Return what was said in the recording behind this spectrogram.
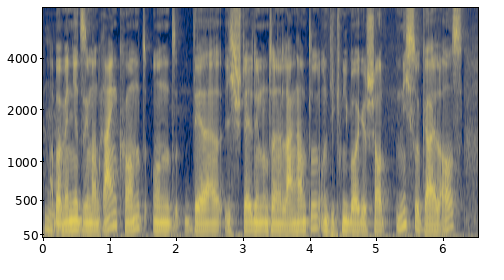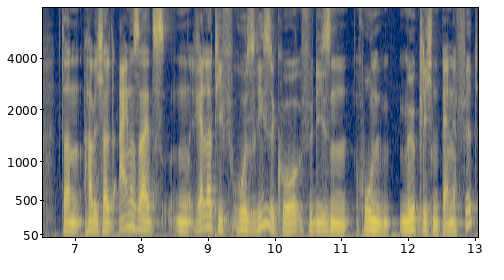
Mhm. Aber wenn jetzt jemand reinkommt und der, ich stelle den unter eine Langhantel und die Kniebeuge schaut nicht so geil aus, dann habe ich halt einerseits ein relativ hohes Risiko für diesen hohen möglichen Benefit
